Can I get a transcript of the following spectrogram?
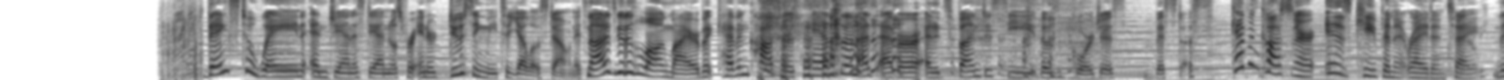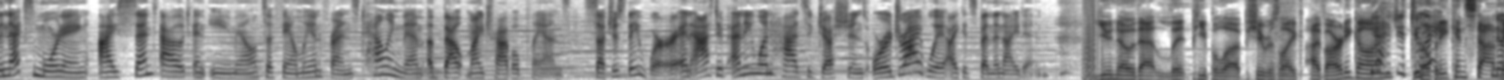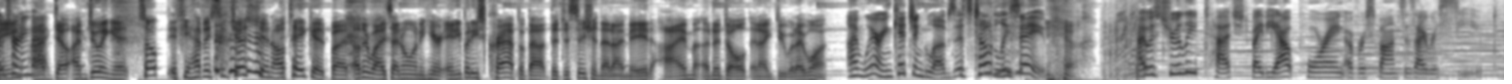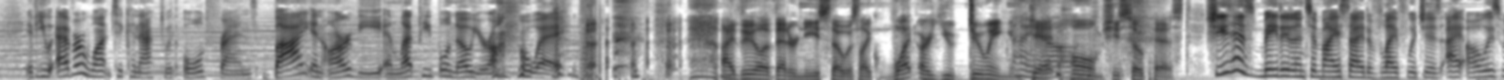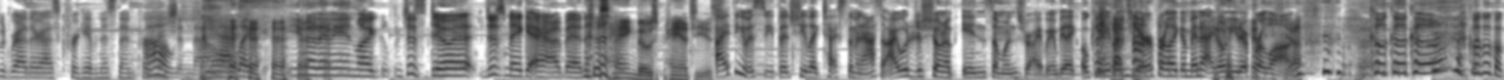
Thanks to Wayne and Janice Daniels for introducing me to Yellowstone. It's not as good as Longmire, but Kevin Costner is handsome as ever, and it's fun to see those gorgeous vistas. Kevin Costner is keeping it right and tight. The next morning, I sent out an email to family and friends telling them about my travel plans, such as they were, and asked if anyone had suggestions or a driveway I could spend the night in. You know that lit people up. She was like, I've already gone. Yeah, she's too Nobody late. can stop No me. turning back." I'm, do- I'm doing it. So if you have a suggestion, I'll take it. But otherwise, I don't want to hear anybody's crap about the decision that I made. I'm an adult and I do what I want. I'm wearing kitchen gloves. It's totally safe. Yeah. I was truly touched by the outpouring of responses I received. If you ever want to connect with old friends, buy an RV and let people know you're on the way. I do love that her niece, though, was like, What are you doing? I Get know. home. She's so pissed. She has made it into my side of life, which is I always would rather ask forgiveness than oh, permission now. yes. Like, you know what I mean? Like, just do it. Just make it happen. Just hang those panties. I think it was sweet that she like texted them and asked them. I would have just shown up in someone's driveway and be like, okay, if I'm here for like a minute, I don't need it for long. Yeah. cool, cool, cool. Go, go, go,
